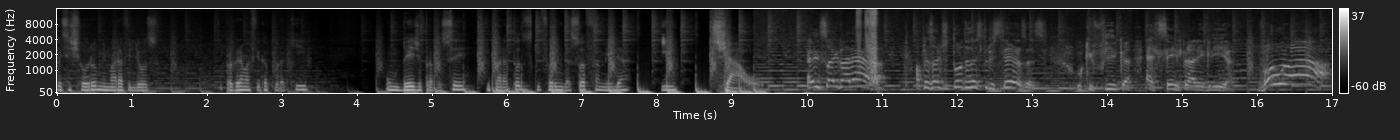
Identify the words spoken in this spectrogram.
com esse chorume maravilhoso. O programa fica por aqui. Um beijo para você e para todos que forem da sua família e tchau. É isso aí, galera. Apesar de todas as tristezas, o que fica é sempre alegria. Vamos lá!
